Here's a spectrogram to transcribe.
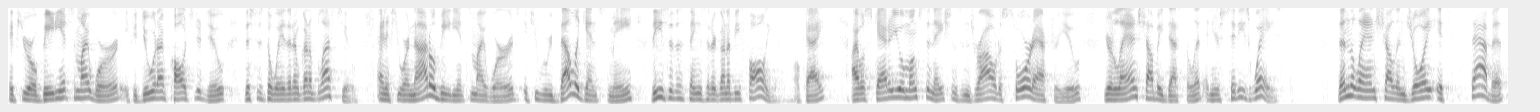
if you're obedient to my word, if you do what I've called you to do, this is the way that I'm going to bless you. And if you are not obedient to my words, if you rebel against me, these are the things that are going to befall you. Okay? I will scatter you amongst the nations and draw out a sword after you. Your land shall be desolate and your cities waste. Then the land shall enjoy its Sabbaths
